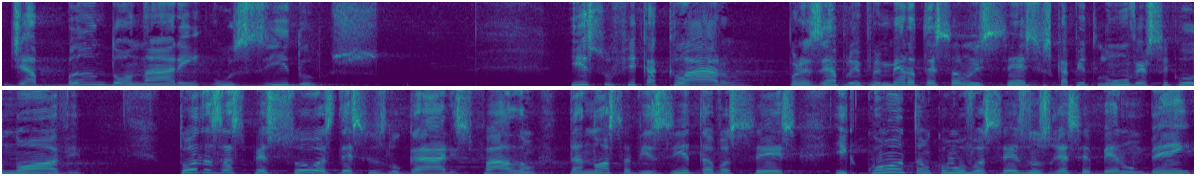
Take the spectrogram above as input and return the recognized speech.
de abandonarem os ídolos. Isso fica claro, por exemplo, em 1 Tessalonicenses capítulo 1, versículo 9. Todas as pessoas desses lugares falam da nossa visita a vocês e contam como vocês nos receberam bem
